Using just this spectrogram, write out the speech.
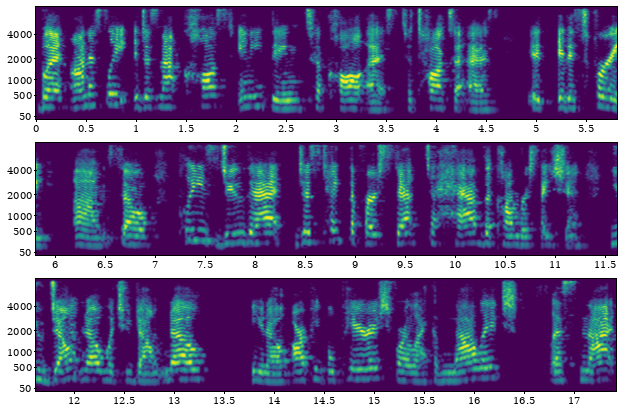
But honestly, it does not cost anything to call us, to talk to us. It, it is free. Um, so please do that. Just take the first step to have the conversation. You don't know what you don't know. You know, our people perish for lack of knowledge. Let's not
